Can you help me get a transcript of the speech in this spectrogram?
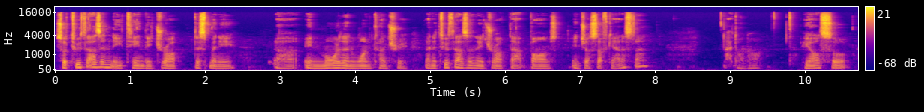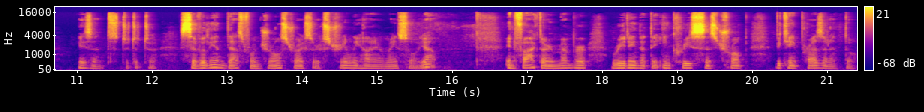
So 2018 they dropped this many uh, in more than one country, and in 2000 they dropped that bombs in just Afghanistan. I don't know. He also isn't. Civilian deaths from drone strikes are extremely high and remain so. Yeah. In fact, I remember reading that they increased since Trump became president, though.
